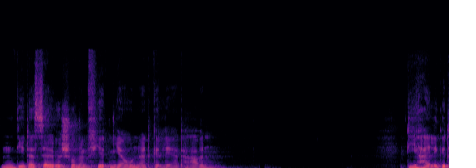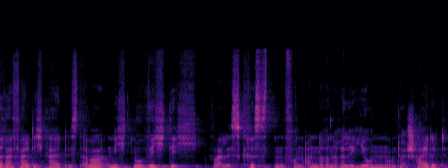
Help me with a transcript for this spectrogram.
die dasselbe schon im vierten Jahrhundert gelehrt haben. Die heilige Dreifaltigkeit ist aber nicht nur wichtig, weil es Christen von anderen Religionen unterscheidet,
